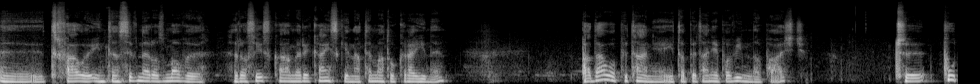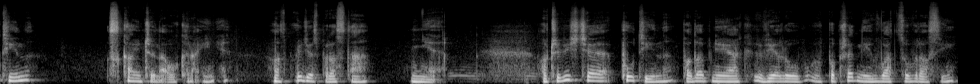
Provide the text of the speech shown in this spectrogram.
y, trwały intensywne rozmowy rosyjsko-amerykańskie na temat Ukrainy, padało pytanie, i to pytanie powinno paść, czy Putin skończy na Ukrainie? Odpowiedź jest prosta: nie. Oczywiście Putin, podobnie jak wielu poprzednich władców Rosji,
